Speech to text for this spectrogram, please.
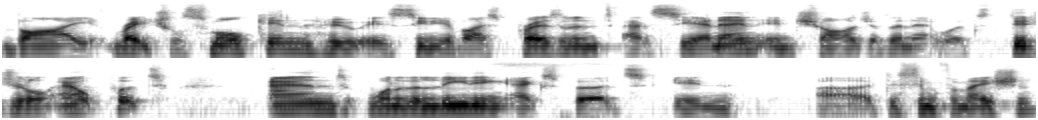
by Rachel Smolkin, who is Senior Vice President at CNN in charge of the network's digital output and one of the leading experts in uh, disinformation,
